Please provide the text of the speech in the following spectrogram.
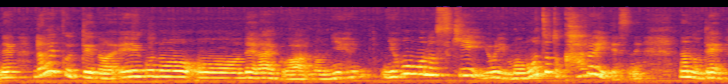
ね、like っていうのは英語の、ね、like はあの日本語の好きよりももうちょっと軽いですね。なので、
